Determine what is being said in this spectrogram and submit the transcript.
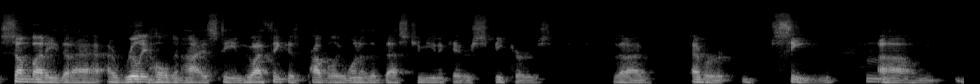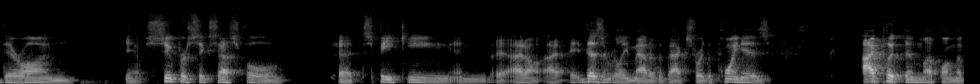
somebody that I, I really hold in high esteem, who I think is probably one of the best communicators, speakers that I've ever seen. Hmm. Um, they're on, you know, super successful at speaking, and uh, I don't. I, it doesn't really matter the backstory. The point is, I put them up on the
